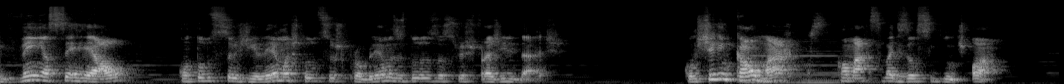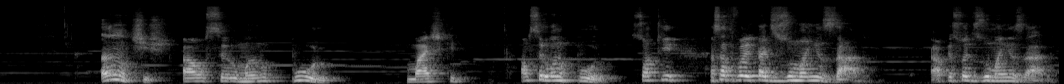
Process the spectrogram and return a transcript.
vem a ser real com todos os seus dilemas, todos os seus problemas e todas as suas fragilidades. Quando chega em Karl Marx, Karl Marx vai dizer o seguinte, ó, antes ao ser humano puro, mas que ao ser humano puro. Só que, a certa forma, ele está desumanizado. É uma pessoa desumanizada.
